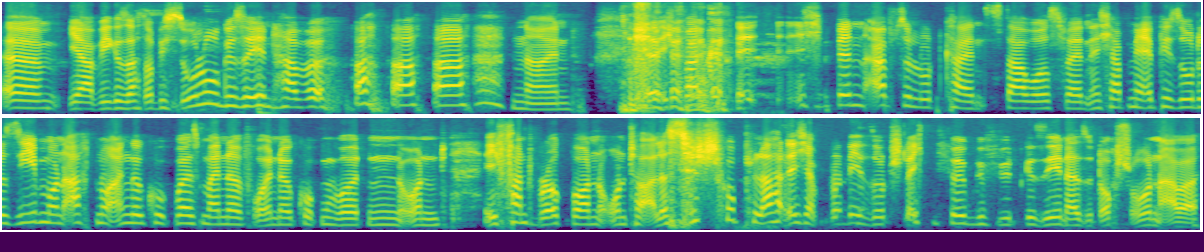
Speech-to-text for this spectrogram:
Ähm, ja, wie gesagt, ob ich Solo gesehen habe, nein. Äh, ich, war, äh, ich, bin absolut kein Star Wars-Fan. Ich habe mir Episode 7 und 8 nur angeguckt, weil es meine Freunde gucken wollten. Und ich fand Rogue One unter alles der Schublade. Ich habe noch nie so einen schlechten Film gefühlt gesehen, also doch schon, aber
